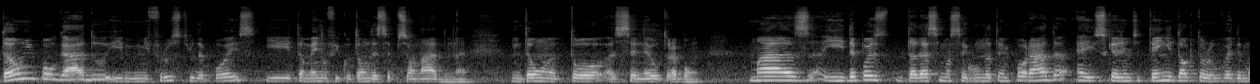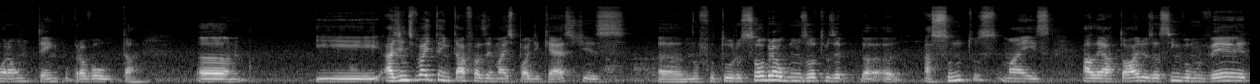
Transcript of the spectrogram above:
tão empolgado e me frustro depois e também não fico tão decepcionado, né? Então eu tô ser neutro é bom. Mas, e depois da 12 temporada, é isso que a gente tem e Doctor Who vai demorar um tempo para voltar. Um, e a gente vai tentar fazer mais podcasts uh, no futuro sobre alguns outros uh, assuntos mais aleatórios, assim, vamos ver.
